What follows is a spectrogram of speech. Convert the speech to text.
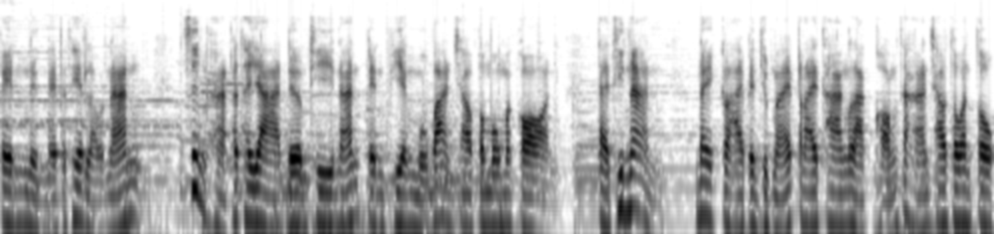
เป็นหนึ่งในประเทศเหล่านั้น ซึ่งหาดพัทยาเดิมทีนั้นเป็นเพียงหมู่บ้านชาวประมงมาก่อน แต่ที่นั่นได้กลายเป็นจุดหมายปลายทางหลักของทหารชาวตะวันตก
